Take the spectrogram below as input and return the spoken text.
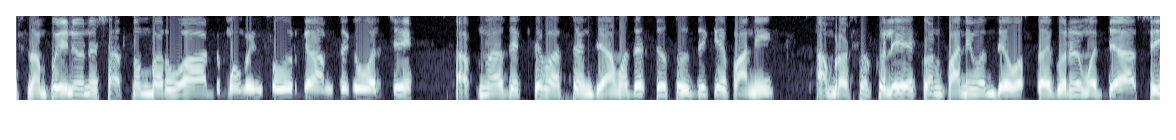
ইসলামপুর ইউনিয়নের সাত নম্বর ওয়ার্ড মোমিনপুর গ্রাম থেকে বলছি, আপনারা দেখতে পাচ্ছেন যে আমাদের চতুর্দিকে পানি, আমরা সকলেই এখন পানিবন্দী অবস্থায় ঘরের মধ্যে আছি।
